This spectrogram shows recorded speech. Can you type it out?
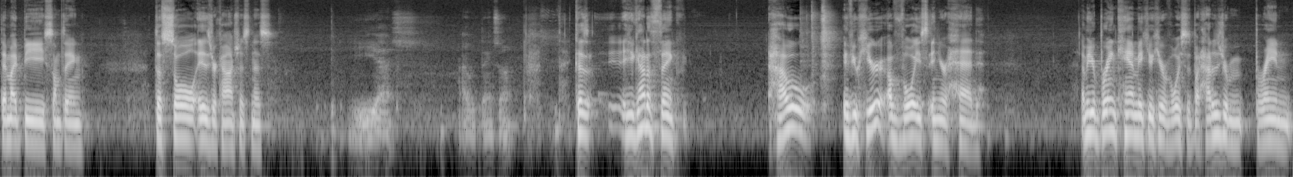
that might be something the soul is your consciousness? Yes, I would think so. Cuz you got to think how if you hear a voice in your head I mean your brain can make you hear voices, but how does your brain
